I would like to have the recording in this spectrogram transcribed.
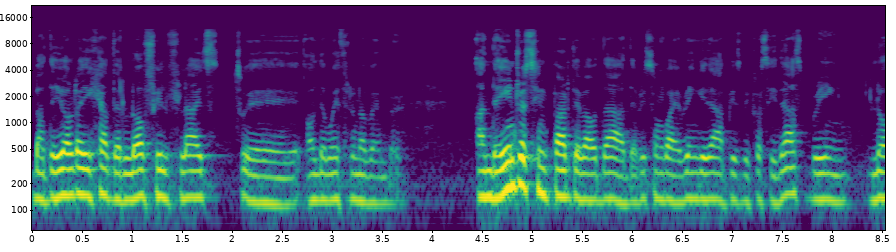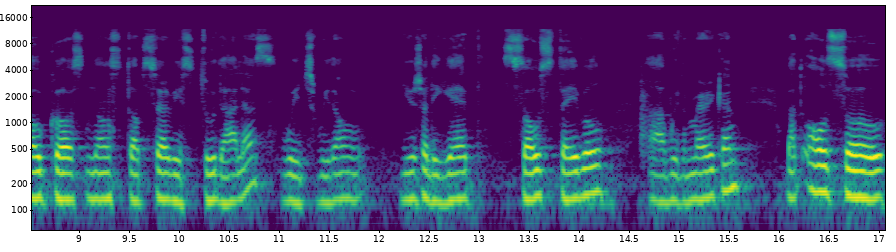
But they already have their Love Field flights to, uh, all the way through November. And the interesting part about that, the reason why I bring it up is because it does bring low-cost, non-stop service to Dallas, which we don't usually get so stable uh, with American. But also,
